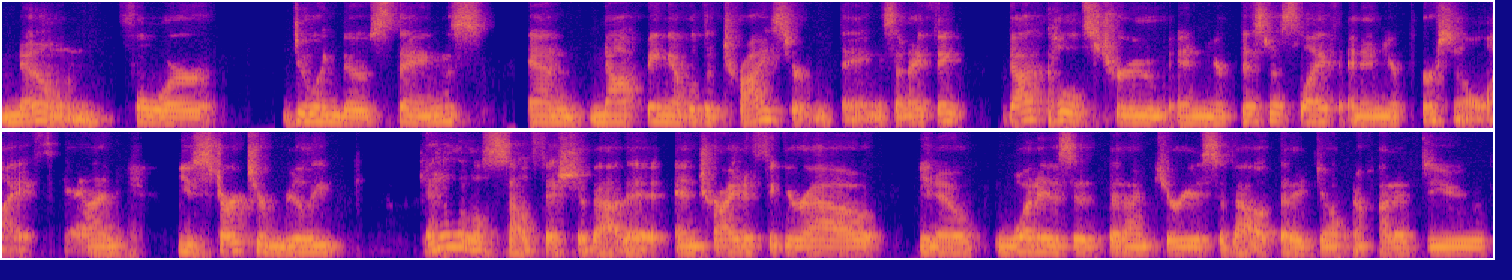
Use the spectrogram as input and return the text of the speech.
known for doing those things and not being able to try certain things? And I think that holds true in your business life and in your personal life. And you start to really get a little selfish about it and try to figure out you know, what is it that I'm curious about that I don't know how to do?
